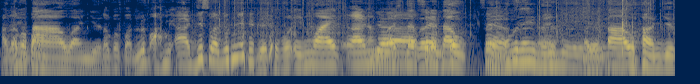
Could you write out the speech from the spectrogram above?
Agak Lagu yang apaan? tahu anjir. lagu apa lu Ahmi Ajis lagunya Beautiful in white yang Anjay, Bastard gak ada yang tahu. Sam. Enggak ada yang nggak ada- nggak ada yang tahu anjir.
